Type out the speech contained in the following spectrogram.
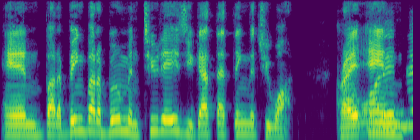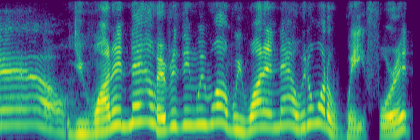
And bada bing, bada boom, in two days, you got that thing that you want, right? Want and it now. you want it now. Everything we want, we want it now. We don't want to wait for it.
